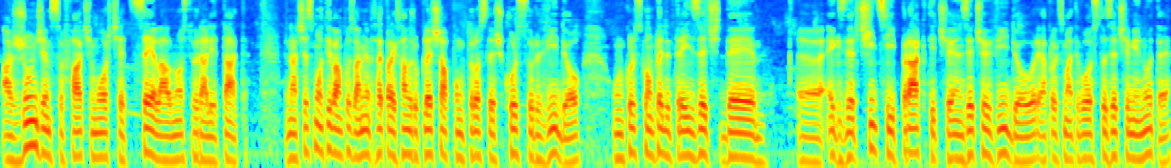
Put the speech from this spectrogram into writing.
ajungem să facem orice țel al nostru realitate. Din acest motiv am pus la mine pe site alexandrupleșa.ro cursuri video, un curs complet de 30 de uh, exerciții practice în 10 videouri, aproximativ 110 minute,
